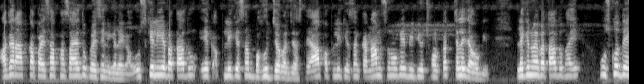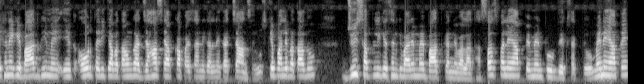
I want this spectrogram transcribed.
अगर आपका पैसा फंसा है तो कैसे निकलेगा? उसके लिए बता दूँ, एक एप्लीकेशन बहुत ज़बरदस्त है। आप एप्लीकेशन का नाम सुनोगे वीडियो छोड़कर चले जाओगे। लेकिन मैं बता दूँ भाई उसको देखने के बाद भी मैं एक और तरीका बताऊँगा जहाँ से आपका पैसा निकलने का चांस है। उसके पहले बता दूँ जुइस एप्लीकेशन के बारे में बात करने वाला था। सबसे पहले यहाँ पेमेंट प्रूफ देख सकते हो। मैंने यहाँ पे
